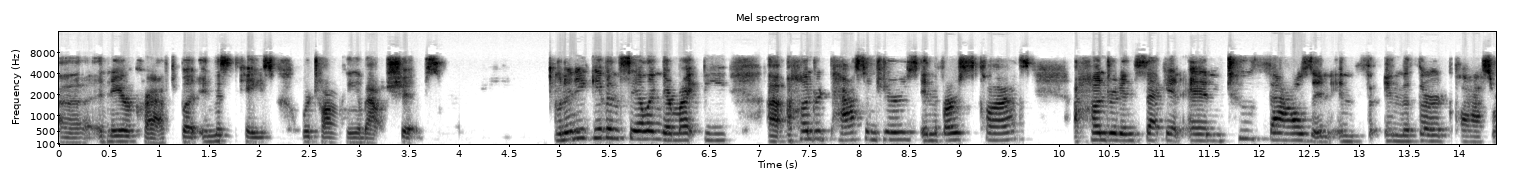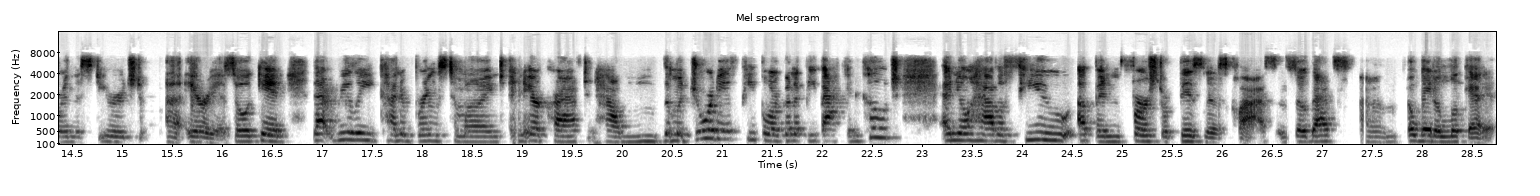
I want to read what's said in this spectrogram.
uh, an aircraft, but in this case, we're talking about ships. On any given sailing, there might be uh, 100 passengers in the first class. 102nd and 2000 in th- in the third class or in the steerage uh, area. So again, that really kind of brings to mind an aircraft and how m- the majority of people are going to be back in coach, and you'll have a few up in first or business class. And so that's um, a way to look at it.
